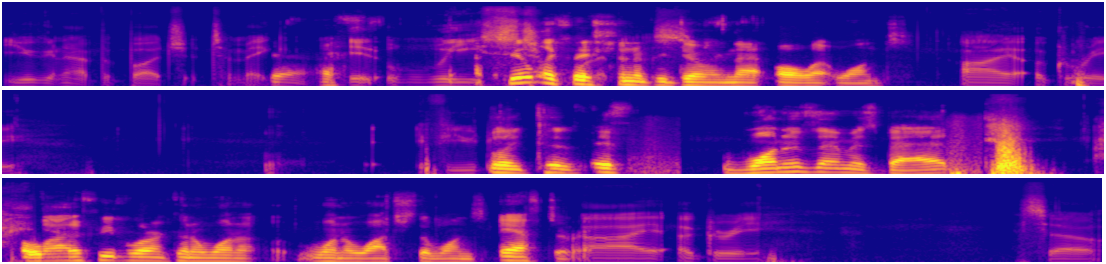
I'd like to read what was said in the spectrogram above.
you're going to have the budget to make Yeah, f- at least. I feel like they shouldn't be doing that all at once. I agree. If you like, cause if one of them is bad, a lot of people aren't gonna want to want to watch the ones after it. I agree. So,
